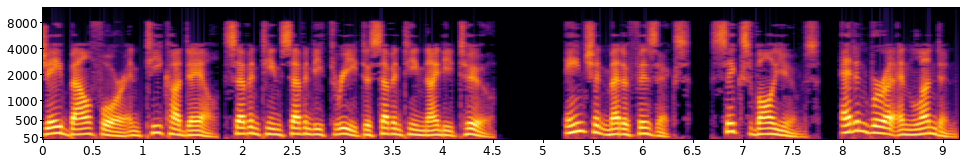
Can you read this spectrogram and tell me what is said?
J. Balfour and T. Cadell, 1773–1792. Ancient Metaphysics. 6 volumes. Edinburgh and London,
